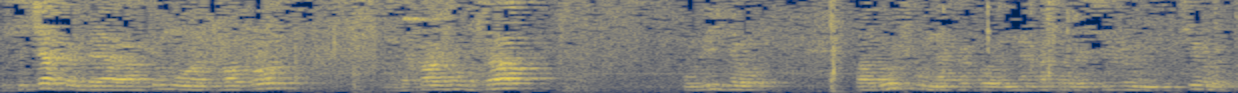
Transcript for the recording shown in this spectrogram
И сейчас, когда я обдумал этот вопрос, захожу в зал, увидел подушку, на, какой, на которой сижу, медитирую,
